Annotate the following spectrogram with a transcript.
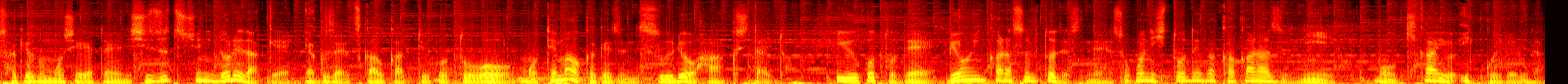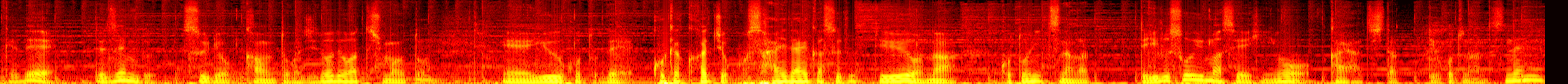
先ほど申し上げたように手術中にどれだけ薬剤を使うかということをもう手間をかけずに数量を把握したいということで病院からするとですねそこに人手がかからずにもう機械を1個入れるだけでで全部数量カウントが自動で終わってしまうと。うんえー、いうことで顧客価値をこう最大化するっていうようなことにつながっているそういうまあ製品を開発したっていうことなんですね。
